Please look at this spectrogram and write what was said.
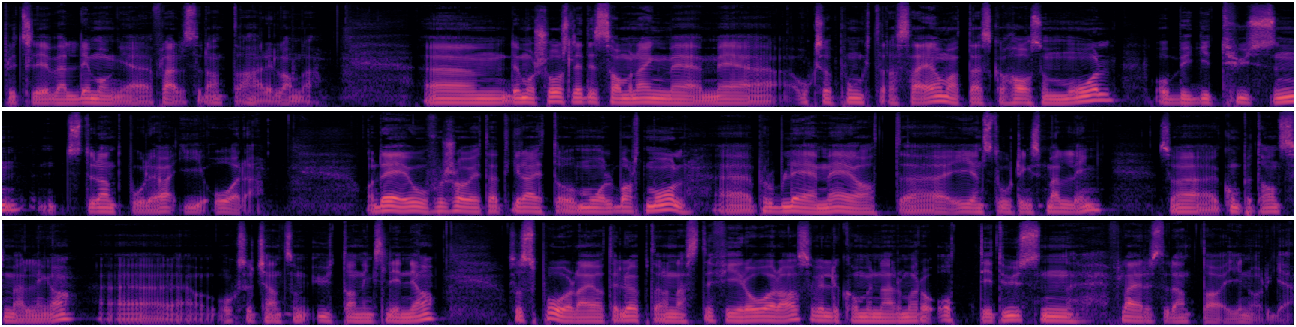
plutselig veldig mange flere studenter her i landet. Um, det må ses litt i sammenheng med, med også punktet de sier om at de skal ha som mål å bygge 1000 studentboliger i året. Og Det er jo for så vidt et greit og målbart mål. Eh, problemet er at eh, i en stortingsmelding, som er kompetansemeldinga, eh, også kjent som Utdanningslinja, så spår de at i løpet av de neste fire åra så vil det komme nærmere 80 000 flere studenter i Norge.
